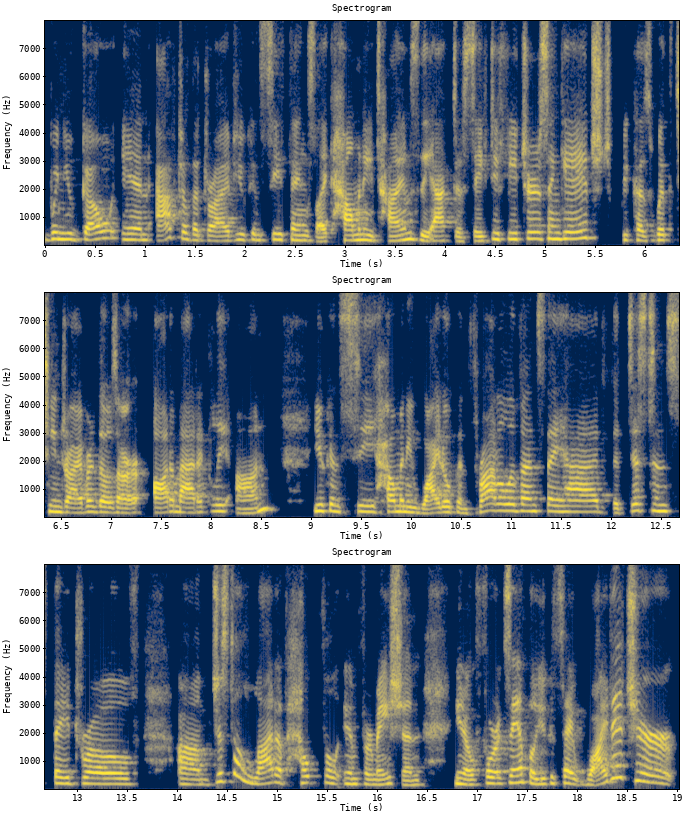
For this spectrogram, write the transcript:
when you go in after the drive, you can see things like how many times the active safety features engaged, because with Teen Driver, those are automatically on. You can see how many wide open throttle events they had, the distance they drove, um, just a lot of helpful information. You know, for example, you could say, why did your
